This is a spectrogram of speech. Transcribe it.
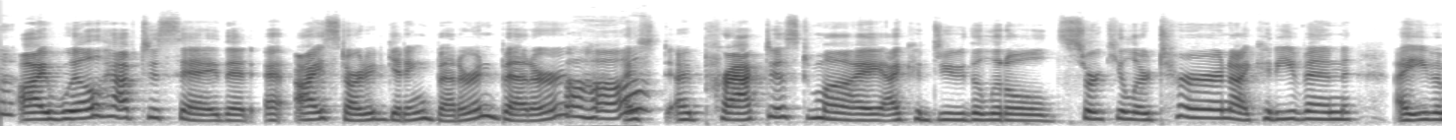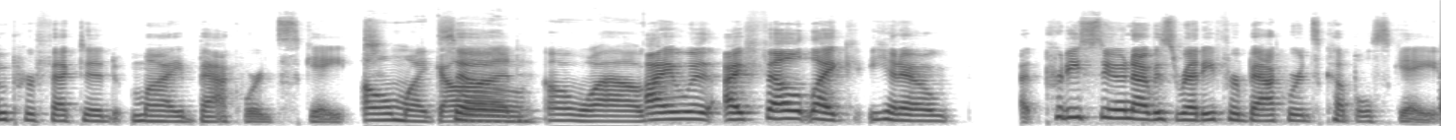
I will have to say that uh, I started getting better and better. I, uh-huh. st- I practiced my I could do the little circular turn. I could even I even perfected my backward skate. Oh my god. So, oh wow. I was I felt like, you know, pretty soon I was ready for backwards couple skate.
